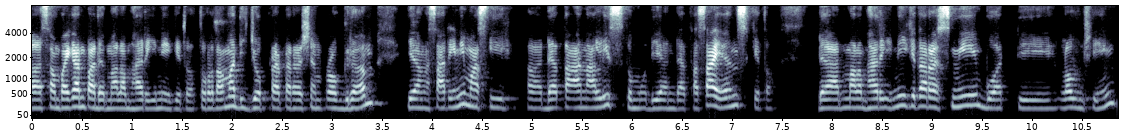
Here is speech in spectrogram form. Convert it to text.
uh, sampaikan pada malam hari ini gitu, terutama di job preparation program yang saat ini masih data analis kemudian data science gitu. Dan malam hari ini kita resmi buat di launching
